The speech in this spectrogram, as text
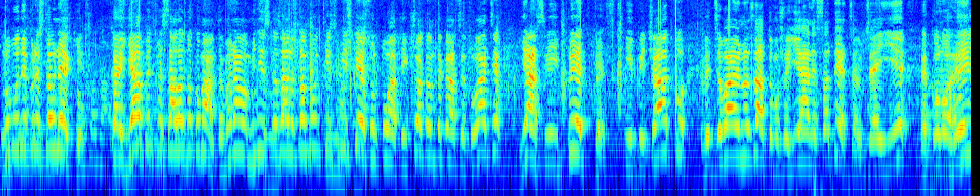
Ну буде представник. Каже, я підписала документи. Мене, мені сказали, там будуть якісь мішки сортувати. Якщо там така ситуація, я свій підпис і печатку відзиваю назад, тому що я не садиться. Це її екологи.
